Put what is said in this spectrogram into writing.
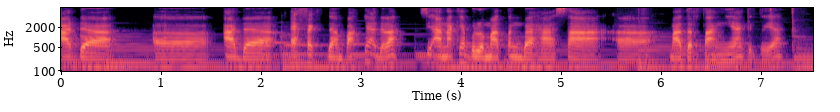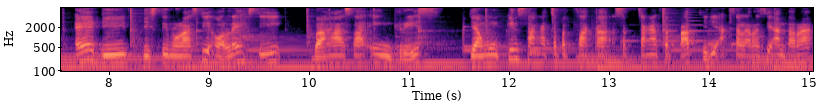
ada uh, ada efek dampaknya adalah si anaknya belum matang bahasa uh, mother tongue-nya gitu ya. Eh di distimulasi oleh si bahasa Inggris yang mungkin sangat cepat sangat cepat jadi akselerasi antara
